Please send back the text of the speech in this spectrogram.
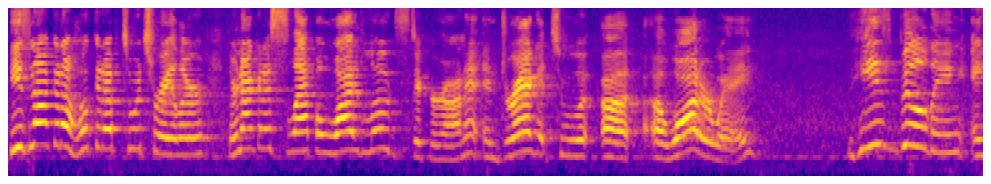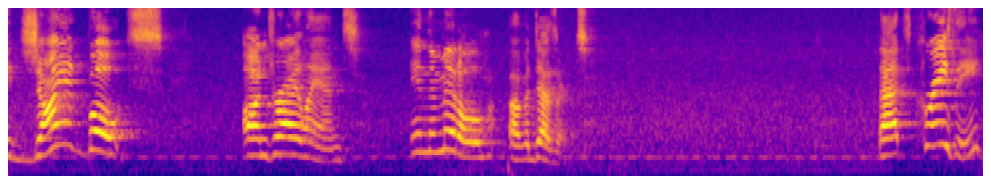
He's not going to hook it up to a trailer. They're not going to slap a wide load sticker on it and drag it to a, a, a waterway. He's building a giant boat on dry land in the middle of a desert. That's crazy,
